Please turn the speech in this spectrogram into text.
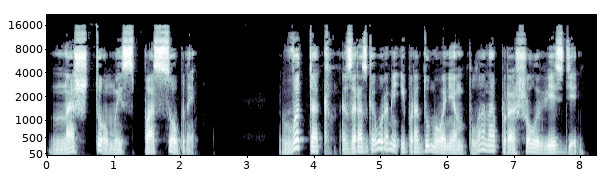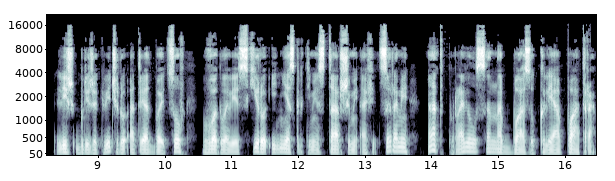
на что мы способны». Вот так, за разговорами и продумыванием плана прошел весь день. Лишь ближе к вечеру отряд бойцов во главе с Хиро и несколькими старшими офицерами отправился на базу Клеопатра.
